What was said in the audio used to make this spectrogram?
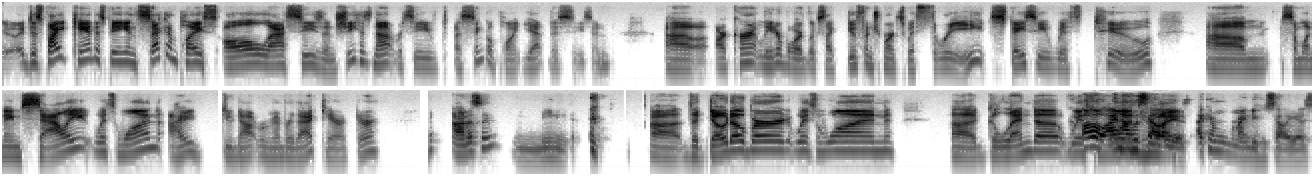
uh, despite Candace being in second place all last season, she has not received a single point yet this season. Uh, our current leaderboard looks like Doofenshmirtz with three, Stacy with two, um, someone named Sally with one. I do not remember that character. Honestly, me neither. Uh, the Dodo Bird with one, uh, Glenda with oh, I know who Sally I- is. I can remind you who Sally is.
